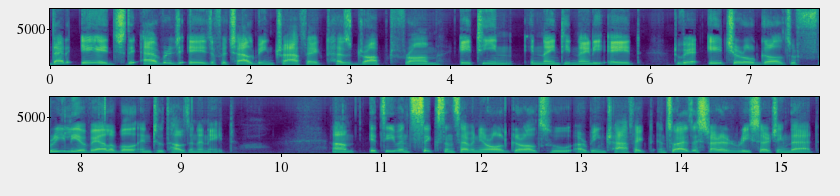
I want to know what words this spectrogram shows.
that age, the average age of a child being trafficked, has dropped from 18 in 1998 to where eight year old girls were freely available in 2008. Um, it's even six and seven year old girls who are being trafficked. And so, as I started researching that,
